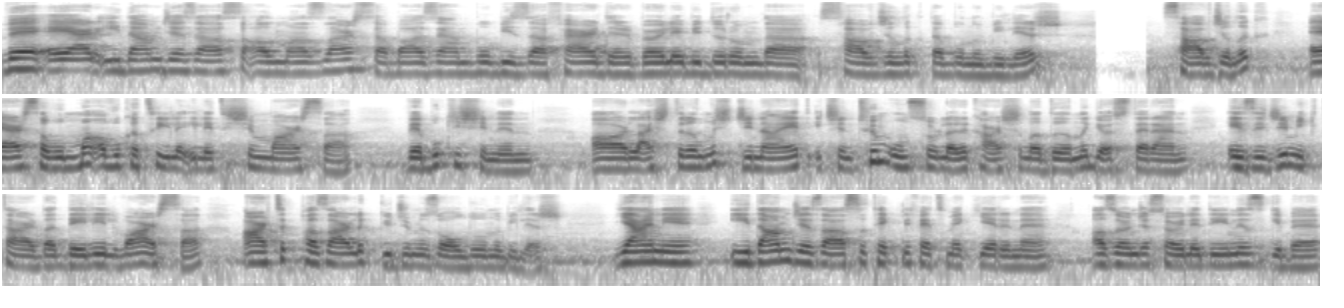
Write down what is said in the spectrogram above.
Ve eğer idam cezası almazlarsa bazen bu bir zaferdir. Böyle bir durumda savcılık da bunu bilir. Savcılık eğer savunma avukatıyla iletişim varsa ve bu kişinin ağırlaştırılmış cinayet için tüm unsurları karşıladığını gösteren ezici miktarda delil varsa artık pazarlık gücümüz olduğunu bilir. Yani idam cezası teklif etmek yerine az önce söylediğiniz gibi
